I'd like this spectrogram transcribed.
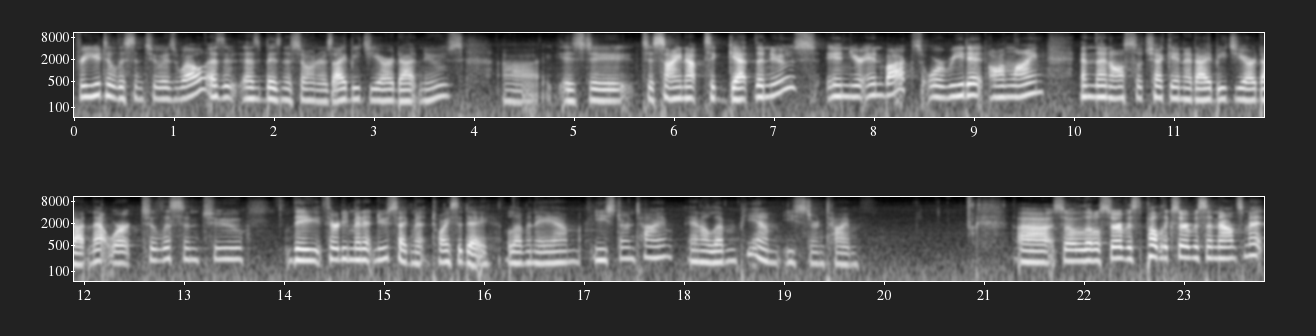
for you to listen to as well as as business owners. Ibgr.news uh, is to to sign up to get the news in your inbox or read it online and then also check in at ibgr.network to listen to the 30 minute news segment twice a day 11 a.m. Eastern Time and 11 p.m. Eastern Time. Uh, so, a little service, public service announcement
